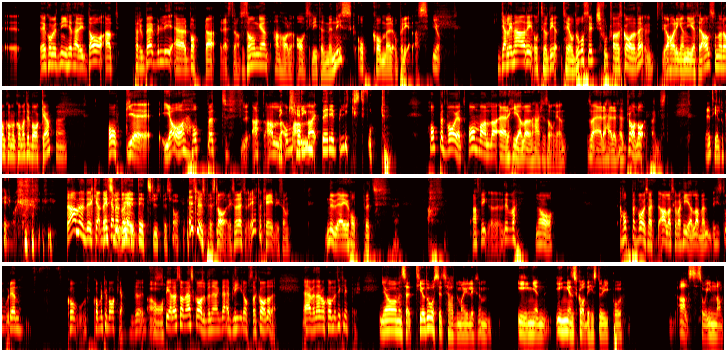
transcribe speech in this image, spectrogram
det kom ut nyhet här idag att Patrick Beverly är borta resten av säsongen. Han har en avsliten menisk och kommer opereras. Ja. Gallinari och Teode- Teodosic fortfarande skadade. Jag har inga nyheter alls om när de kommer komma tillbaka. Nej. Och eh, ja, hoppet att alla, Det om alla, krymper blixtfort. hoppet var ju att om alla är hela den här säsongen så är det här ett rätt bra lag faktiskt. Det är ett helt okej lag. Ja men det kan, Det, är det ett kan ändå det, hända. är, det är ett slutspelslag. Ett slutspelslag liksom, rätt, rätt okej liksom. Nu är ju hoppet... Att vi... Det var... Ja. Hoppet var ju sagt att alla ska vara hela, men historien kom, kommer tillbaka. Det, Ja. Spelare som är skadebenägna blir ofta skadade. Även när de kommer till Clippers. Ja, men så här, Theodosic hade man ju liksom ingen, ingen skadehistorik på alls så innan.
